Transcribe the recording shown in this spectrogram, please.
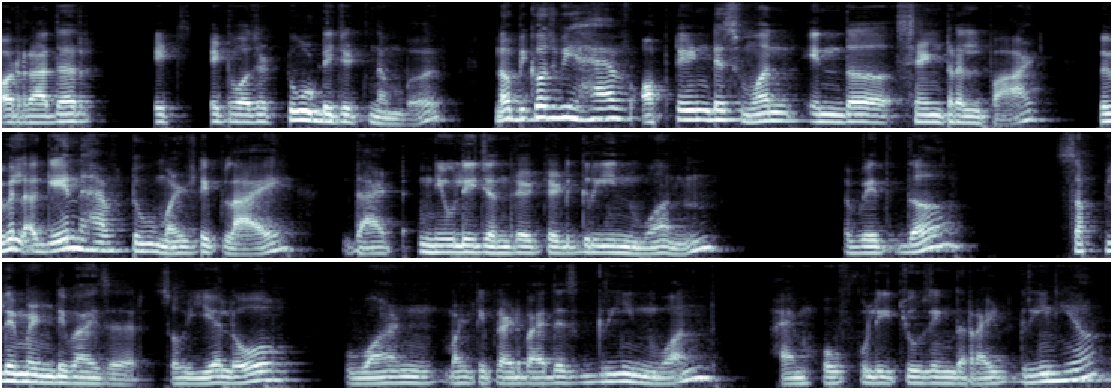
or rather it, it was a two digit number. Now because we have obtained this one in the central part, we will again have to multiply that newly generated green one with the supplement divisor. So yellow 1 multiplied by this green one. I am hopefully choosing the right green here.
